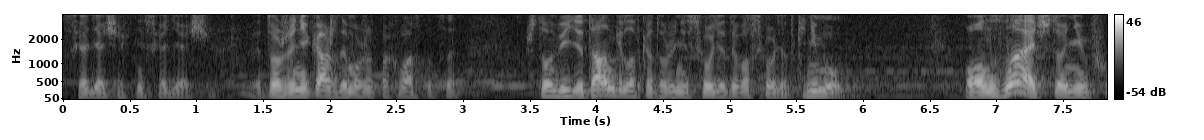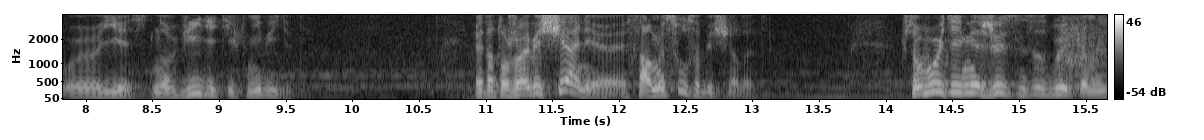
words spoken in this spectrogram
сходящих, нисходящих. Тоже не каждый может похвастаться что он видит ангелов, которые не сходят и восходят к нему. Он знает, что они э, есть, но видеть их не видит. Это тоже обещание, сам Иисус обещал это. Что вы будете иметь жизнь с избытком.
